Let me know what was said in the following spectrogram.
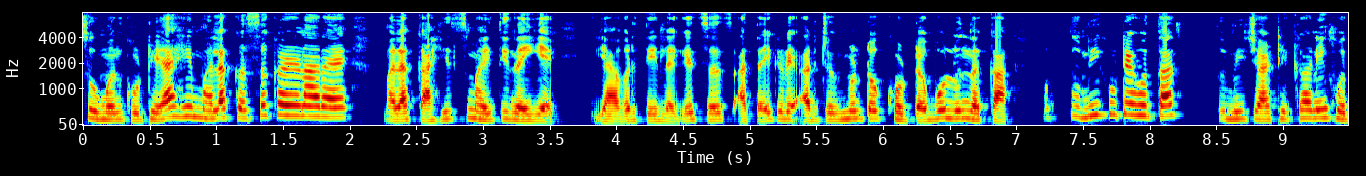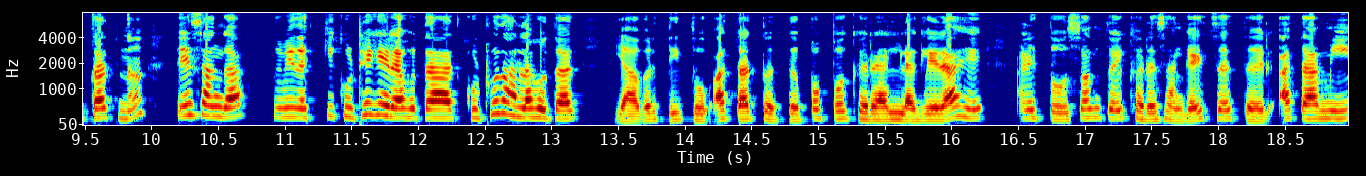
सुमन कुठे आहे? मला कसं कळणार आहे? मला काहीच माहिती नाही आहे यावरती लगेचच आता इकडे अर्जुन म्हणतो खोटं बोलू नका. मग तुम्ही कुठे होतात? तुम्ही ज्या ठिकाणी होतात ना ते सांगा. तुम्ही नक्की कुठे गेला होतात? कुठून आला होतात? यावरती तो आता ततपप करायला लागलेला आहे आणि तो सांगतोय खरं सांगायचं तर आता मी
